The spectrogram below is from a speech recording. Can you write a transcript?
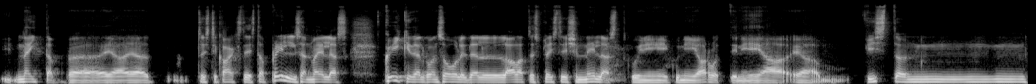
näitab äh, ja, ja tõesti kaheksateist aprill, see on väljas kõikidel konsoolidel alates Playstation neljast kuni, kuni arvutini ja, ja vist on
